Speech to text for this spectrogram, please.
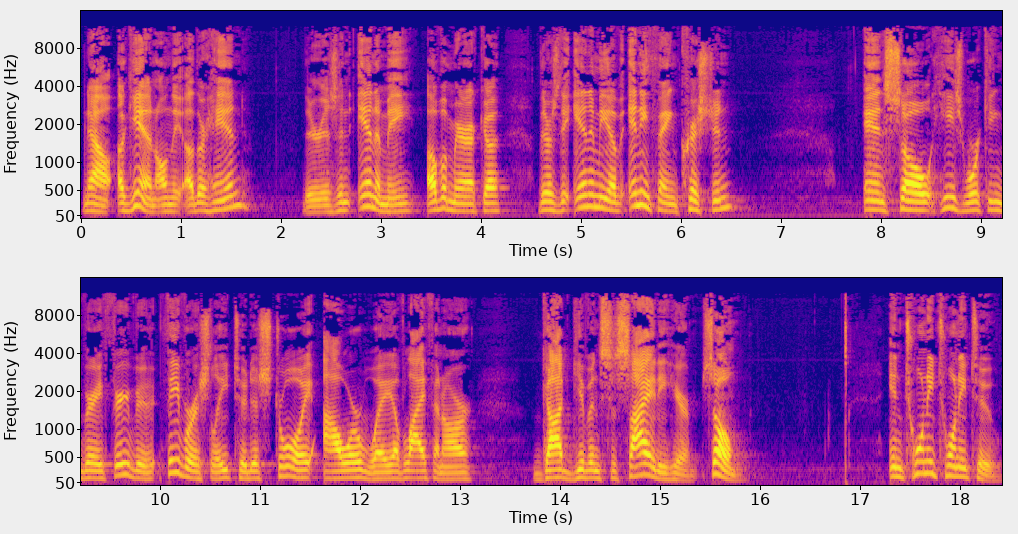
Now, again, on the other hand, there is an enemy of America. There's the enemy of anything Christian. And so he's working very feverishly to destroy our way of life and our God given society here. So, in 2022,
